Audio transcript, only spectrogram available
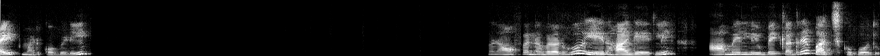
ಟೈಟ್ ಮಾಡ್ಕೋಬೇಡಿ. ಒಂದು ಹಾಫ್ ಆನ್ ಅವರ್ವರೆಗೂ ಏರ್ ಹಾಗೆ ಇರಲಿ. ಆಮೇಲೆ ನೀವು ಬೇಕಾದರೆ ಬಾಚ್ಕೋಬೋದು.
